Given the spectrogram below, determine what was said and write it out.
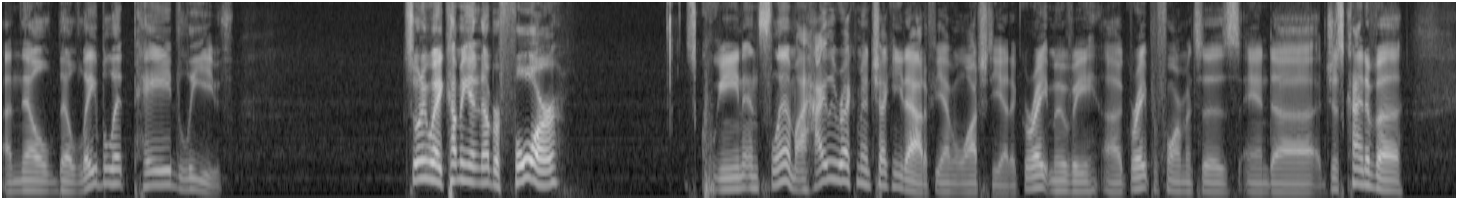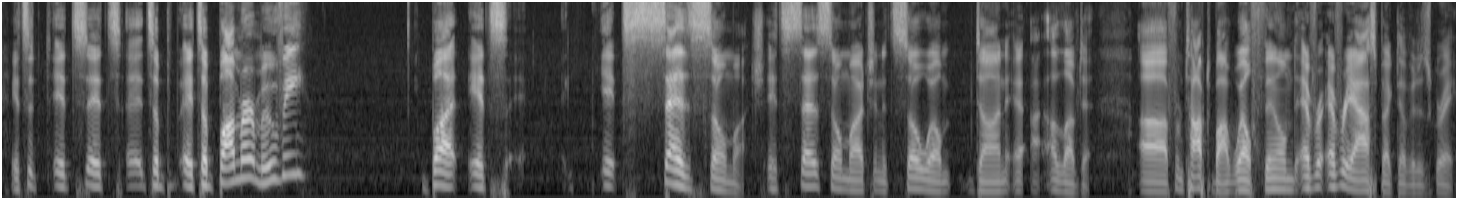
and they'll they'll label it paid leave. So anyway, coming in at number four it's Queen and Slim. I highly recommend checking it out if you haven't watched it yet. A great movie, uh, great performances, and uh, just kind of a it's a it's it's it's a it's a bummer movie, but it's it says so much. It says so much, and it's so well done. I, I loved it uh, from top to bottom. Well filmed. Every every aspect of it is great.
